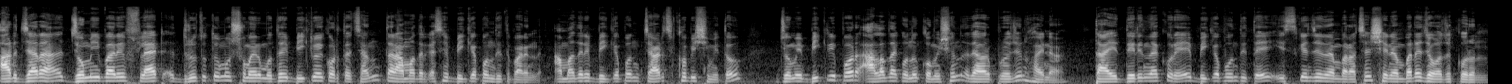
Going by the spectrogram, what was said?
আর যারা জমি, বাড়ি, ফ্ল্যাট দ্রুততম সময়ের মধ্যে বিক্রয় করতে চান, তারা আমাদের কাছে বিজ্ঞাপন দিতে পারেন। আমাদের বিজ্ঞাপন চার্জ খুবই সীমিত। জমি বিক্রির পর আলাদা কোনো কমিশন দেওয়ার প্রয়োজন হয় না। তাই দেরি না করে বিজ্ঞাপন দিতে স্ক্রিন যে নাম্বার আছে সেই নাম্বারে যোগাযোগ করুন।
